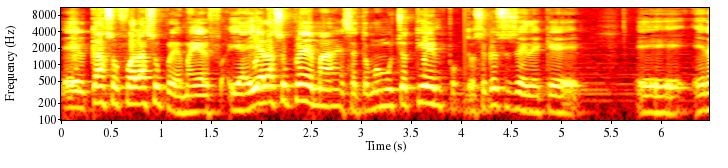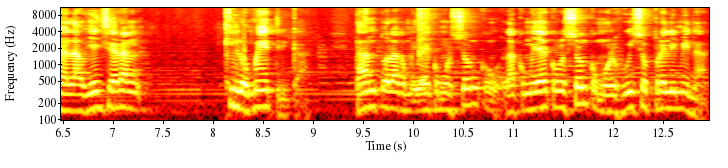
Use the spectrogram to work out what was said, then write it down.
El caso fue a la Suprema y, ahí a la Suprema se tomó mucho tiempo. Entonces, ¿qué sucede? Que eh, era, la audiencia eran kilométrica, tanto la comunidad de conversión como, la como el juicio preliminar.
